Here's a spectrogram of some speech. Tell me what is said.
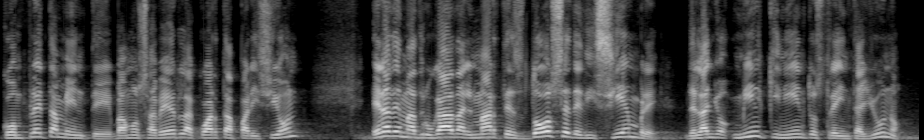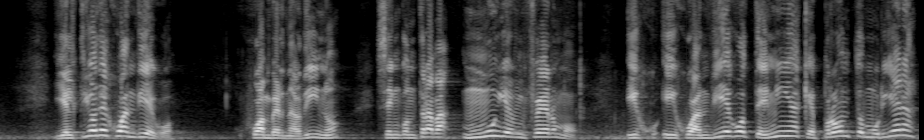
Completamente, vamos a ver la cuarta aparición. Era de madrugada el martes 12 de diciembre del año 1531. Y el tío de Juan Diego, Juan Bernardino, se encontraba muy enfermo y, Juan Diego temía que pronto muriera.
